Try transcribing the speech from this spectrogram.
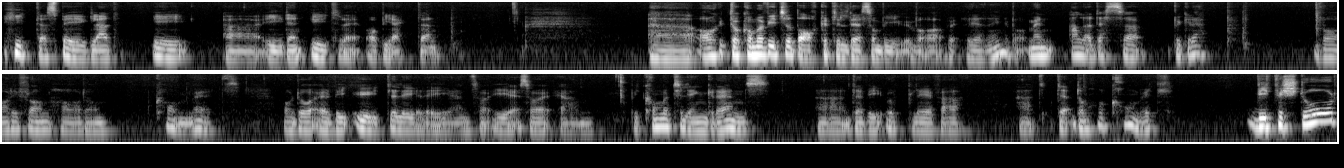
hittar speglat i, uh, i den yttre objekten. Uh, och då kommer vi tillbaka till det som vi var redan inne på. Men alla dessa begrepp, varifrån har de kommit? Och då är vi ytterligare igen. Så, så um, vi kommer till en gräns uh, där vi upplever att de, de har kommit. Vi förstår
